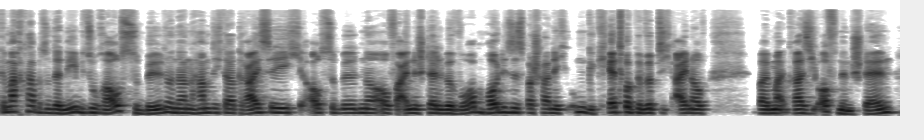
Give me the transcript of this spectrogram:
gemacht habe, das Unternehmen, ich suche auszubilden und dann haben sich da 30 Auszubildende auf eine Stelle beworben. Heute ist es wahrscheinlich umgekehrt, heute bewirbt sich einer auf, bei 30 offenen Stellen.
